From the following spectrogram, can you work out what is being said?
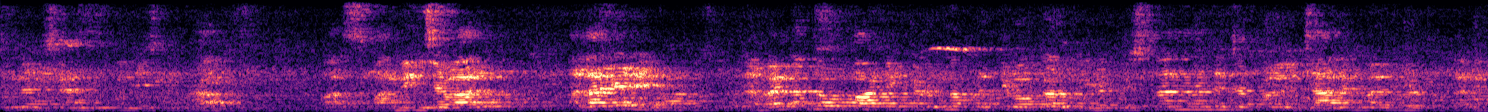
చిన్న విషయానికి ఫోన్ చేసినా కూడా వారు స్పందించేవారు. అలాగే రవీణతో పాటు ఇక్కడ ఉన్న ప్రతి ఒక్కరు ఇక కృష్ణాన్ని అంటే చెప్పాలి చాలా ఇబ్బంది పెడుతుంటారు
